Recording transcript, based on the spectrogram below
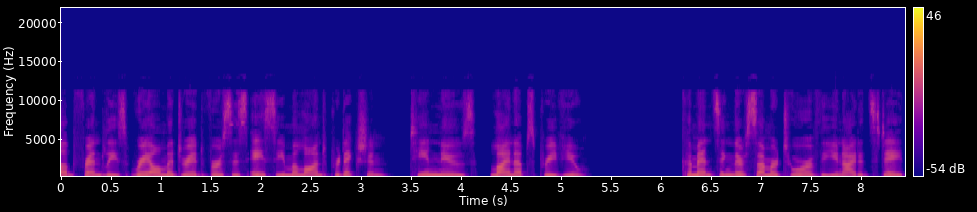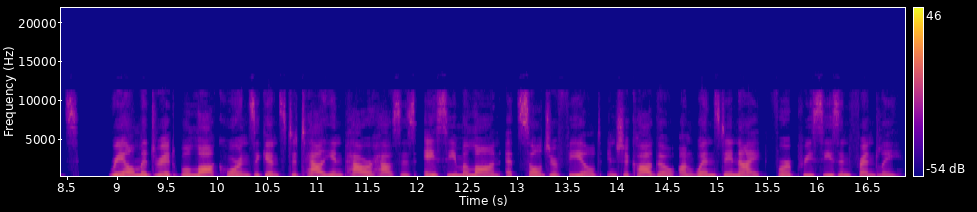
Club friendlies Real Madrid vs AC Milan prediction, team news, lineups preview. Commencing their summer tour of the United States, Real Madrid will lock horns against Italian powerhouses AC Milan at Soldier Field in Chicago on Wednesday night for a preseason friendly.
